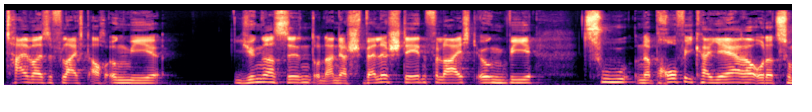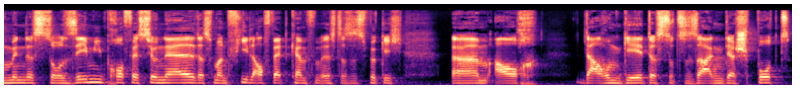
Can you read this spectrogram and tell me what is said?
teilweise vielleicht auch irgendwie jünger sind und an der Schwelle stehen, vielleicht irgendwie zu einer Profikarriere oder zumindest so semi-professionell, dass man viel auf Wettkämpfen ist, dass es wirklich ähm, auch darum geht, dass sozusagen der Sport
